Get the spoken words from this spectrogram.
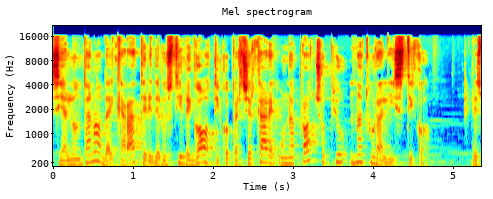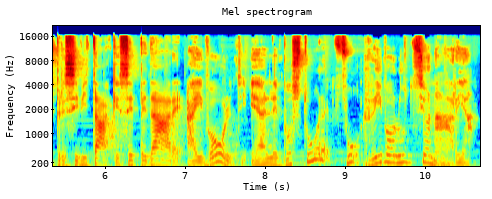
si allontanò dai caratteri dello stile gotico per cercare un approccio più naturalistico. L'espressività che seppe dare ai volti e alle posture fu rivoluzionaria.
